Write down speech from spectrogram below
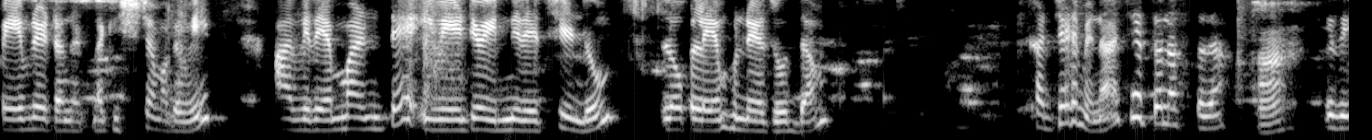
ఫేవరెట్ అన్నట్టు నాకు ఇష్టం అవి. అవి తెమ్మంటే ఇవేంటియో ఇన్ని తెచ్చిండు. లోపల ఏమున్నాయో చూద్దాం. కట్ చేయడమేనా? చేత్తోనే వస్తుందా? ఇది.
